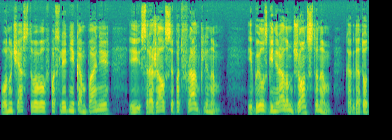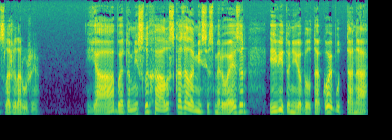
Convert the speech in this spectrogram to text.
Он участвовал в последней кампании и сражался под Франклином, и был с генералом Джонстоном, когда тот сложил оружие. «Я об этом не слыхала», — сказала миссис Меруэзер, — и вид у нее был такой, будто она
